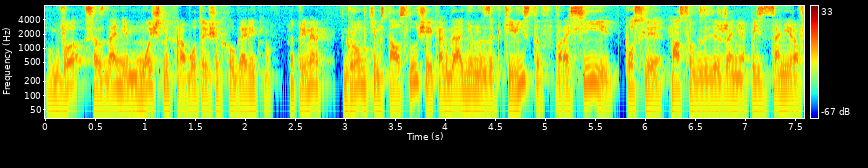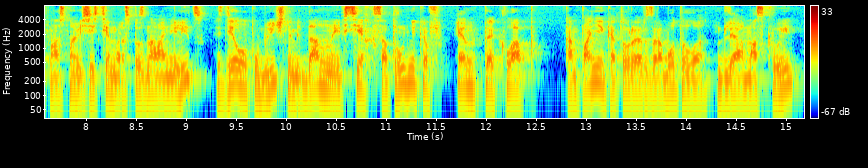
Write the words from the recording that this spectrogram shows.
в создание мощных работающих алгоритмов. Например, громким стал случай, когда один из активистов в России после массовых задержаний оппозиционеров на основе системы распознавания лиц сделал публичными данные всех сотрудников NT Club, компании, которая разработала для Москвы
